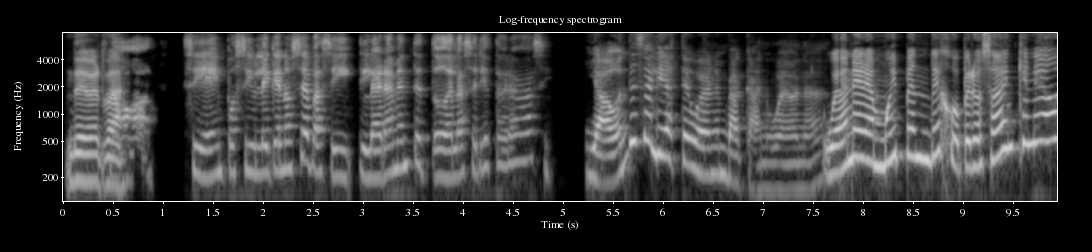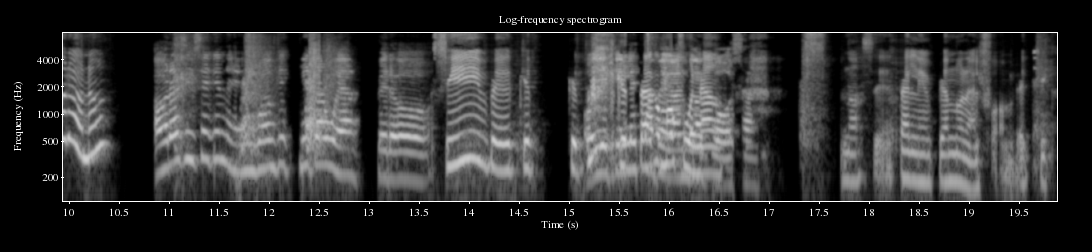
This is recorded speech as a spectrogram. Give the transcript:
de verdad. No, sí, es imposible que no sepa, si claramente toda la serie está grabada así. ¿Y a dónde salía este weón en Bacán, weona? Weón era muy pendejo, pero ¿saben quién es ahora o no? Ahora sí sé quién es, un weón que explica weá, pero... Sí, pero que, que, Oye, que ¿quién le está, como funado. No sé, están limpiando una alfombra, chica.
